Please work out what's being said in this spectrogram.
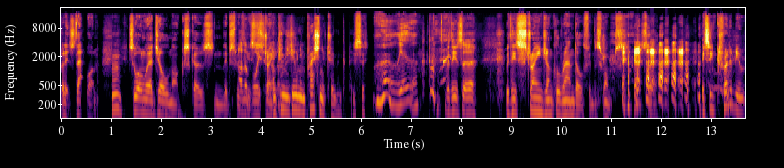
but it's that one. Hmm. It's the one where Joel Knox goes and lives with Other his Voices, strange. And can you do an impression of Truman Capote? Oh yeah, with his uh, with his strange Uncle Randolph in the swamps. It's, uh, it's incredibly.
